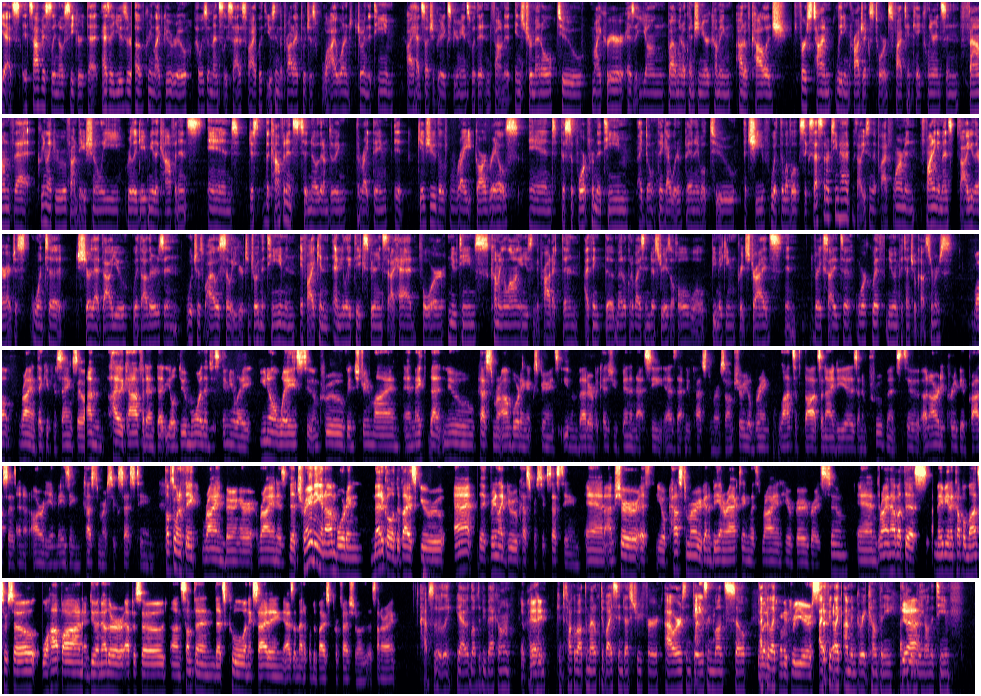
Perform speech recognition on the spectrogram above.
It's, it's obviously no secret that as a user of Greenlight Guru, I was immensely satisfied with using the product, which is why I wanted to join the team. I had such a great experience with it and found it instrumental to my career as a young biomedical engineer coming out of college first time leading projects towards 510k clearance and found that Greenlight Guru foundationally really gave me the confidence and just the confidence to know that I'm doing the right thing. It gives you the right guardrails and the support from the team. I don't think I would have been able to achieve with the level of success that our team had without using the platform and finding immense value there. I just want to share that value with others and which is why I was so eager to join the team and if I can emulate the experience that I had for new teams coming along and using the product then I think the medical device industry as a whole will be making great strides and very excited to work with new and potential customers. Well, Ryan, thank you for saying so. I'm highly confident that you'll do more than just emulate. You know ways to improve and streamline and make that new customer onboarding experience even better because you've been in that seat as that new customer. So I'm sure you'll bring lots of thoughts and ideas and improvements to an already pretty good process and an already amazing customer success team. I want to thank Ryan Behringer. Ryan is the training and onboarding medical device guru at the Greenlight Guru customer success team. And I'm sure if you're a customer, you're going to be interacting with Ryan here very, very soon. And Ryan, how about this? Maybe in a couple months or so, we'll hop on and do another episode on something that's cool and exciting as a medical device professional. Does that sound all right? Absolutely. Yeah, I would love to be back on. Okay. I can, can talk about the medical device industry for hours and days and months. So I feel like 23 years. I feel like I'm in great company yeah. being on the team.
